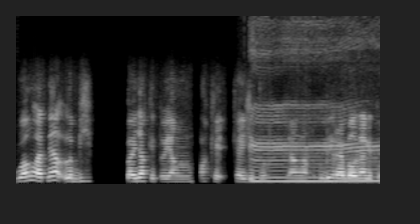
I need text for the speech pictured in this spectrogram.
gue ngeliatnya lebih banyak gitu yang pakai kayak gitu yang lebih rebelnya gitu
